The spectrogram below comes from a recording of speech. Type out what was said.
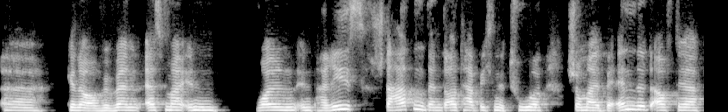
äh, genau, wir werden erstmal in wollen in Paris starten, denn dort habe ich eine Tour schon mal beendet auf der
